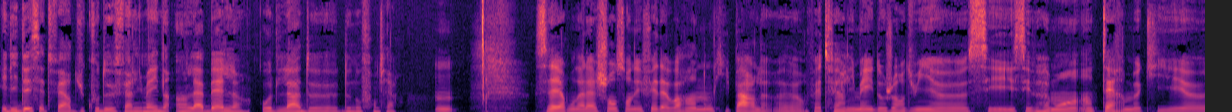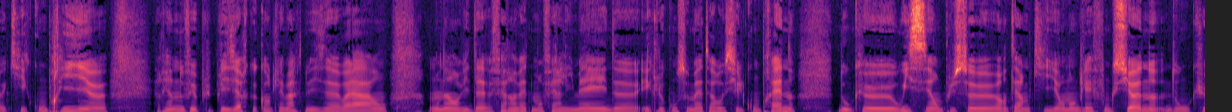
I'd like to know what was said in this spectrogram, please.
Et l'idée, c'est de faire du coup de faire l'email un label au-delà de, nos frontières. Mm. C'est-à-dire qu'on a la chance en effet d'avoir un nom qui parle. Euh, en fait, faire l'email d'aujourd'hui, euh, c'est vraiment un, terme qui est, euh, compris. rien ne nous fait plus plaisir que quand les marques nous disent voilà, on, a envie de faire un vêtement faire l'email et que le consommateur aussi le comprenne. Donc oui, c'est en plus un terme qui en anglais fonctionne. Donc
